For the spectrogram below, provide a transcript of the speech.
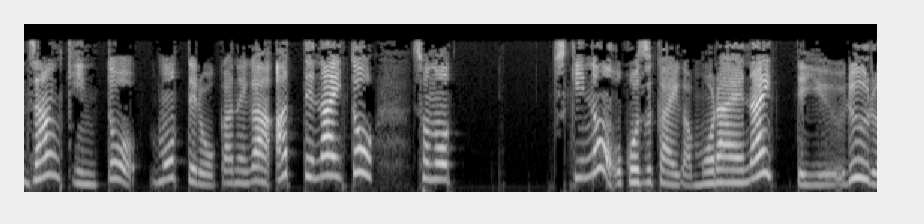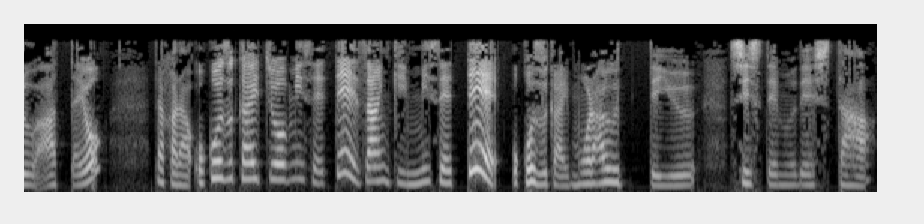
残金と持ってるお金が合ってないと、その月のお小遣いがもらえないっていうルールはあったよ。だから、お小遣い帳見せて、残金見せて、お小遣いもらうっていうシステムでした。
